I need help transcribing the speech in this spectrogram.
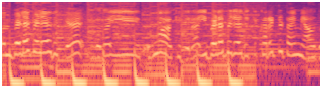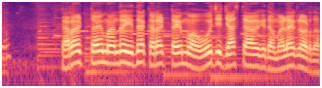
ಒಂದು ಬೆಳೆ ಬೆಳೆಯೋದಕ್ಕೆ ಇವಾಗ ಈ ಹೂವು ಹಾಕಿದ್ದೀರಾ? ಈ ಬೆಳೆ ಬೆಳೆಯೋದಕ್ಕೆ ಕರೆಕ್ಟ್ ಟೈಮ್ ಯಾವುದು? ಕರೆಕ್ಟ್ ಟೈಮ್ ಅಂದರೆ ಇದೇ ಕರೆಕ್ಟ್ ಟೈಮು ಊಜಿ ಜಾಸ್ತಿ ಆಗೋಗಿದೆ ಮಳೆಗಳು ಹೊಡೆದು.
